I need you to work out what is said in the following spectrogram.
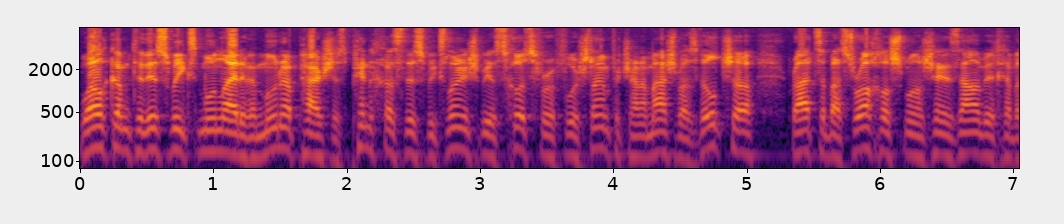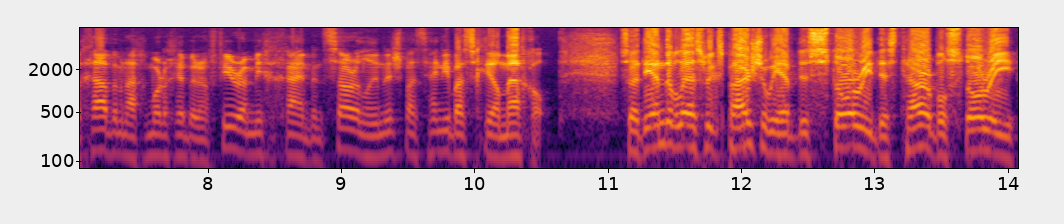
Welcome to this week's Moonlight of Emuna, Parshas Pinchas. This week's learning should be a schus for a fuhr shlem for Chanamash Bas Vilcha, Ratza Bas Rochel, Shmuel Shen Zal B'Chevachavim, Nach Mordechai Ben Afira, Micha Ben Sar, Linish Bas Henny Bas Chiel Mechel. So at the end of last week's Parsha, we have this story, this terrible story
